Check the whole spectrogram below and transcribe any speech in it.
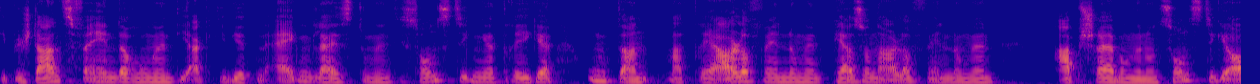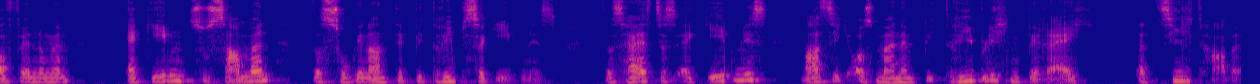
die Bestandsveränderungen, die aktivierten Eigenleistungen, die sonstigen Erträge und dann Materialaufwendungen, Personalaufwendungen, Abschreibungen und sonstige Aufwendungen ergeben zusammen das sogenannte Betriebsergebnis. Das heißt, das Ergebnis, was ich aus meinem betrieblichen Bereich erzielt habe.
